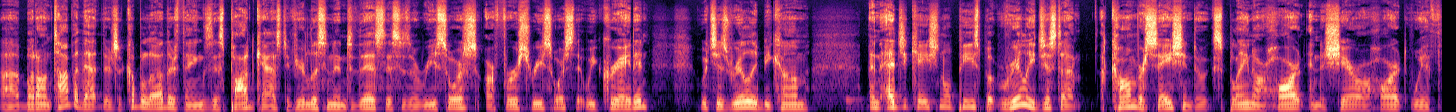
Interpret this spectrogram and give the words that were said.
Uh, but on top of that, there's a couple of other things. This podcast, if you're listening to this, this is a resource, our first resource that we created, which has really become an educational piece, but really just a, a conversation to explain our heart and to share our heart with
